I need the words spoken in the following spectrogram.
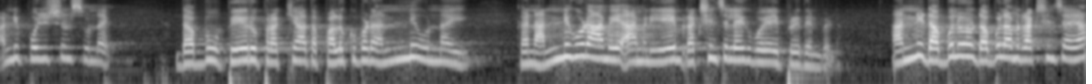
అన్ని పొజిషన్స్ ఉన్నాయి. డబ్బు పేరు ప్రఖ్యాత పలుకుబడి అన్నీ ఉన్నాయి. కానీ అన్నీ కూడా ఆమె ఆమెను ఏం రక్షించలేకపోయాయి ప్రియదని బిడ్డ. అన్ని డబ్బులు డబ్బులు ఆమెను రక్షించాయా?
